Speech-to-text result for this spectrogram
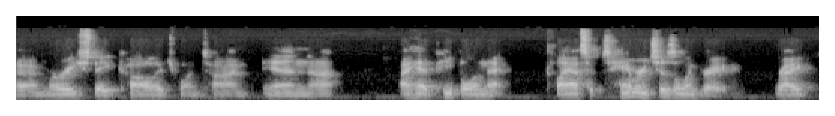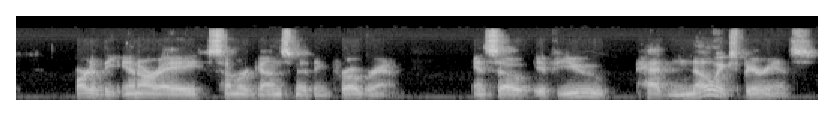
uh, Murray State College one time, and uh, I had people in that class. It was hammer and chisel and engraving, right? Part of the NRA summer gunsmithing program. And so if you had no experience,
